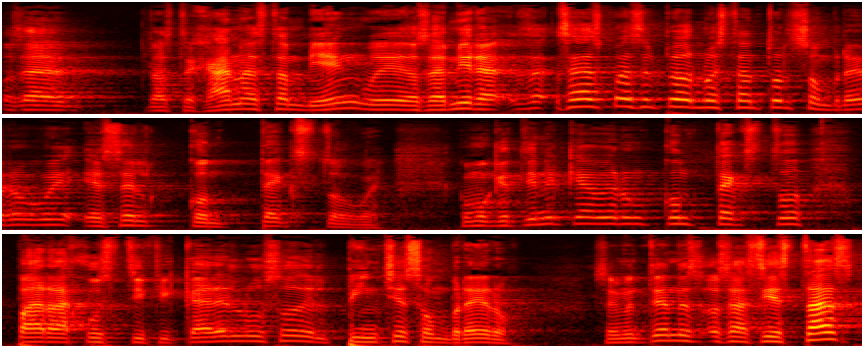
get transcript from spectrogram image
o sea, las tejanas también, güey. O sea, mira, sa- ¿sabes cuál es el pedo? No es tanto el sombrero, güey, es el contexto, güey. Como que tiene que haber un contexto para justificar el uso del pinche sombrero. ¿Se me entiendes? O sea, si estás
